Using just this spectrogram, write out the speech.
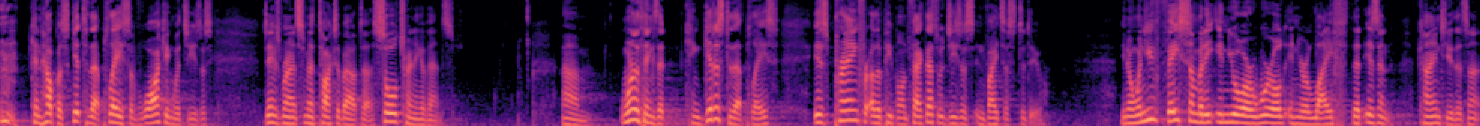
can help us get to that place of walking with Jesus. James Bryan Smith talks about uh, soul training events. Um, one of the things that can get us to that place is praying for other people. In fact, that's what Jesus invites us to do. You know, when you face somebody in your world, in your life, that isn't kind to you, that's not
